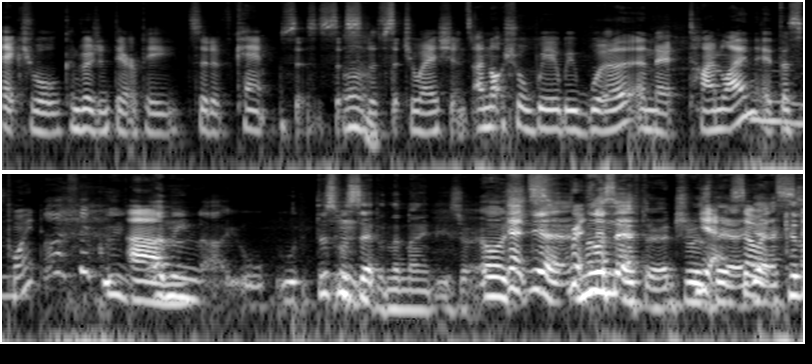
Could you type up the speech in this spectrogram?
actual conversion therapy sort of camp s- s- sort of situations i'm not sure where we were in that timeline at this point I think we. I Um, mean, I, w- this was set in the nineties, right? Oh, sh- It's yeah, Melissa Etheridge was Yeah, there. so yeah, because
